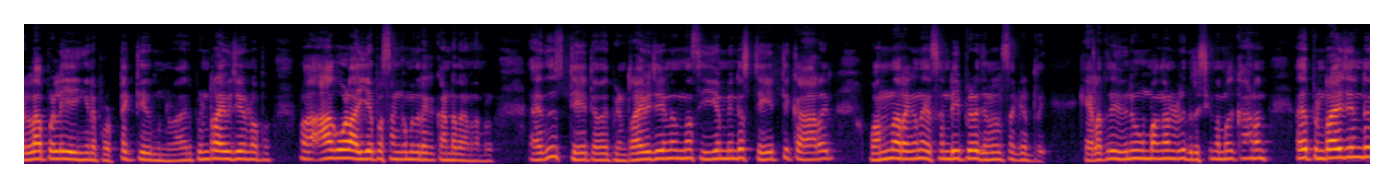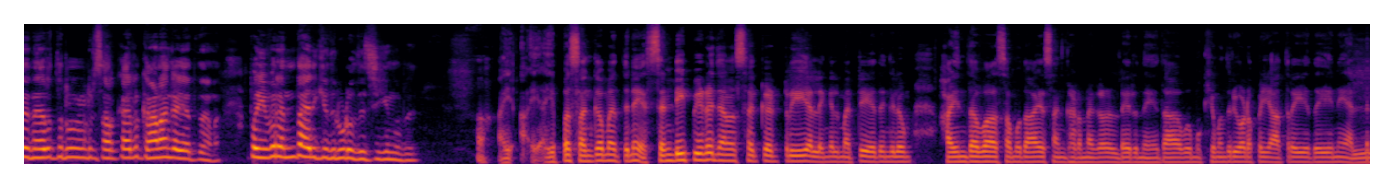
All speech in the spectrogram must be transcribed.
വെള്ളാപ്പള്ളിയെ ഇങ്ങനെ പ്രൊട്ടക്റ്റ് ചെയ്ത് മുന്നോട്ട് അതായത് പിണറായി വിജയനോടൊപ്പം ആഗോള അയ്യപ്പ സംഗമത്തിലൊക്കെ കണ്ടതാണ് നമ്മൾ. അതായത് സ്റ്റേറ്റ് അതായത് പിണറായി വിജയൻ എന്ന സി എമ്മിന്റെ സ്റ്റേറ്റ് കാറിൽ വന്നിറങ്ങുന്ന എസ് എൻ ഡി പിയുടെ ജനറൽ സെക്രട്ടറി കേരളത്തിൽ ഇതിനു മുമ്പ് അങ്ങനെ ഒരു ദൃശ്യം നമുക്ക് കാണാൻ അതായത് പിണറായി വിജയന്റെ നേതൃത്വത്തിലുള്ള ഒരു സർക്കാരിൽ കാണാൻ കഴിയാത്തതാണ്. അപ്പോൾ ഇവരെന്തായിരിക്കും ഇതിലൂടെ ഉദ്ദേശിക്കുന്നത്? അയ്യപ്പ സംഗമത്തിന് എസ് എൻ ഡി പിയുടെ ജനറൽ സെക്രട്ടറി അല്ലെങ്കിൽ മറ്റേതെങ്കിലും ഹൈന്ദവ സമുദായ സംഘടനകളുടെ ഒരു നേതാവ് മുഖ്യമന്ത്രിയോടൊപ്പം യാത്ര ചെയ്തതിനെ അല്ല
